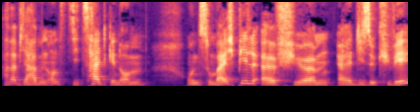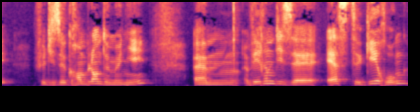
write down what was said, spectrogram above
Aber wir haben uns die Zeit genommen. Und zum Beispiel äh, für äh, diese Cuvée, für diese Grand Blanc de Meunier, ähm, während diese erste Gärung,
